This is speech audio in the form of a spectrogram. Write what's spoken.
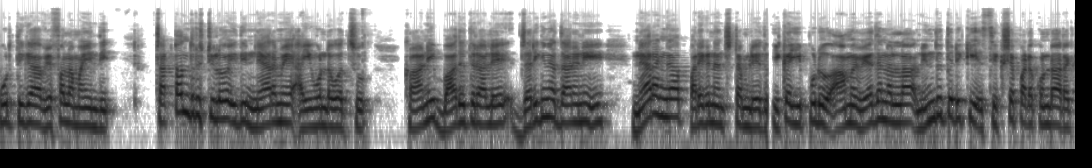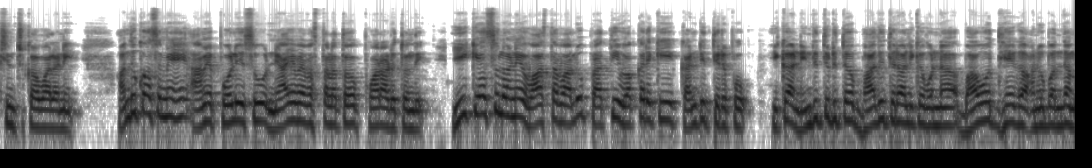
పూర్తిగా విఫలమైంది. చట్టం దృష్టిలో ఇది నేరమే అయి ఉండవచ్చు. కానీ బాధితురాలే జరిగిన దానిని నేరంగా పరిగణించటం లేదు. ఇక ఇప్పుడు ఆమె వేదనల్లా నిందితుడికి శిక్ష పడకుండా రక్షించుకోవాలని. అందుకోసమే ఆమె పోలీసు న్యాయ వ్యవస్థలతో పోరాడుతుంది. ఈ కేసులోనే వాస్తవాలు ప్రతి ఒక్కరికి కంటి తెరుపు. ఇక నిందితుడితో బాధితురాలికి ఉన్న భావోద్వేగ అనుబంధం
